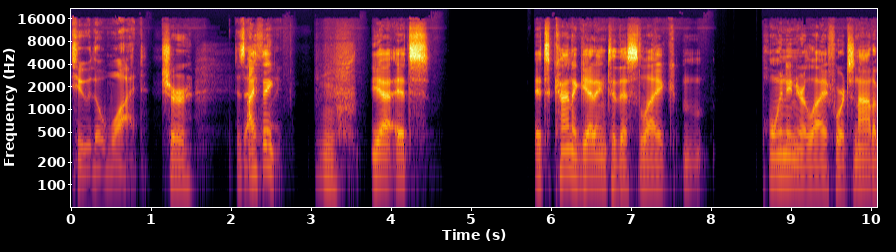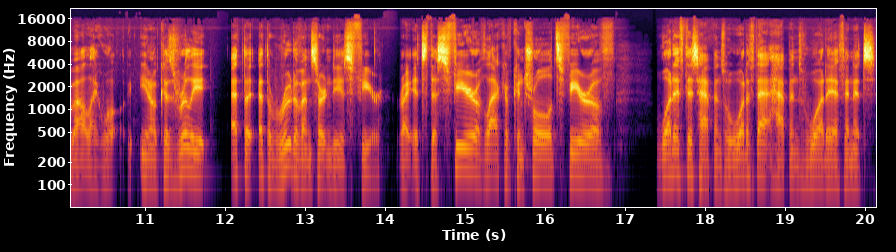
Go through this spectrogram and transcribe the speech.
to the what? Sure. What does that I think like? yeah it's it's kind of getting to this like point in your life where it's not about like well you know because really at the at the root of uncertainty is fear right? It's this fear of lack of control. It's fear of what if this happens? Well what if that happens? What if? And it's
